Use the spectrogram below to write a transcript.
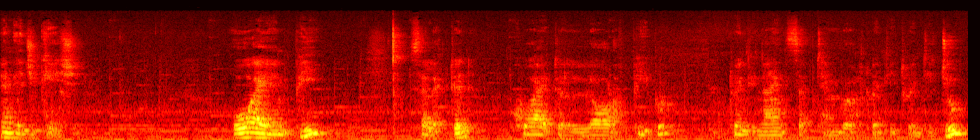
and education. OINP selected quite a lot of people 29 September 2022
